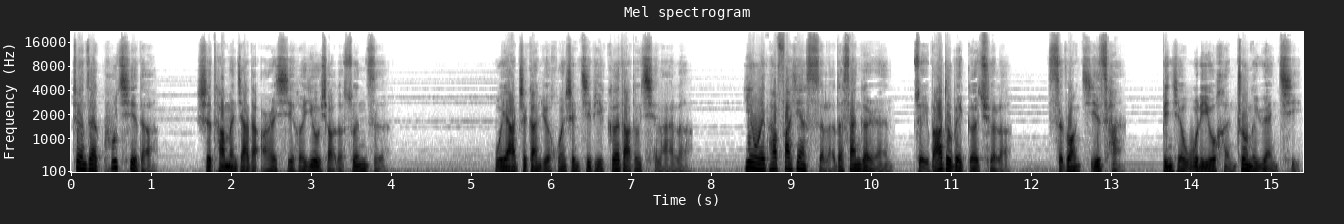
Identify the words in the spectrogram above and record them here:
正在哭泣的是他们家的儿媳和幼小的孙子。乌鸦只感觉浑身鸡皮疙瘩都起来了，因为他发现死了的三个人。嘴巴都被割去了，死状极惨，并且屋里有很重的怨气，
